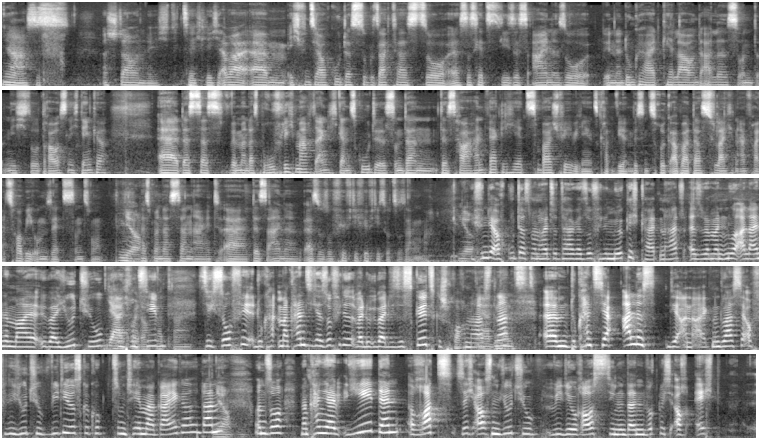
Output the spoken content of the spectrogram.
Ja, es ist erstaunlich tatsächlich. Aber ähm, ich finde es ja auch gut, dass du gesagt hast, so es ist jetzt dieses eine so in der Dunkelheit, Keller und alles und nicht so draußen. Ich denke, äh, dass das, wenn man das beruflich macht, eigentlich ganz gut ist und dann das Ha- Handwerkliche jetzt zum Beispiel, wir gehen jetzt gerade wieder ein bisschen zurück, aber das vielleicht dann einfach als Hobby umsetzt und so. Ja. Dass man das dann halt, äh, das eine, also so 50-50 sozusagen macht. Ja. Ich finde ja auch gut, dass man heutzutage so viele Möglichkeiten hat. Also wenn man nur alleine mal über YouTube Ja, im Prinzip sich so viel, du kann, man kann sich ja so viele, weil du über diese Skills gesprochen hast, du ne? Ähm, du kannst ja alles dir aneignen. Du hast ja auch viele YouTube-Videos geguckt zum Thema Geige dann Ja. und so. Man kann ja jeden Rotz sich aus einem YouTube-Video rausziehen und dann wirklich auch echt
